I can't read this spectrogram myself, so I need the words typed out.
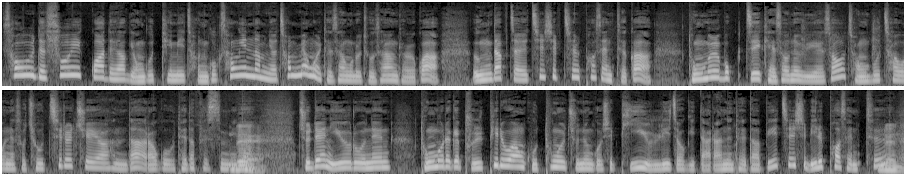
서울대 수의과 대학 연구팀이 전국 성인 남녀 1000명을 대상으로 조사한 결과 응답자의 77%가 동물 복지 개선을 위해서 정부 차원에서 조치를 취해야 한다라고 대답했습니다. 네. 주된 이유로는 동물에게 불필요한 고통을 주는 것이 비윤리적이다라는 대답이 71%, 네네.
